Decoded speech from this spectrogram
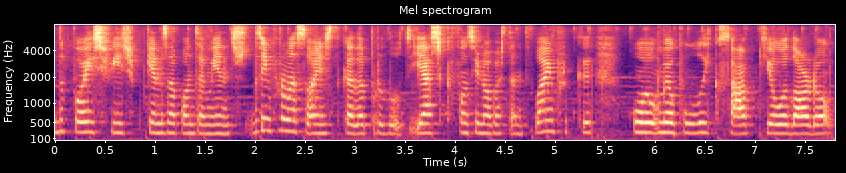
depois fiz pequenos apontamentos das informações de cada produto e acho que funcionou bastante bem porque o meu público sabe que eu adoro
